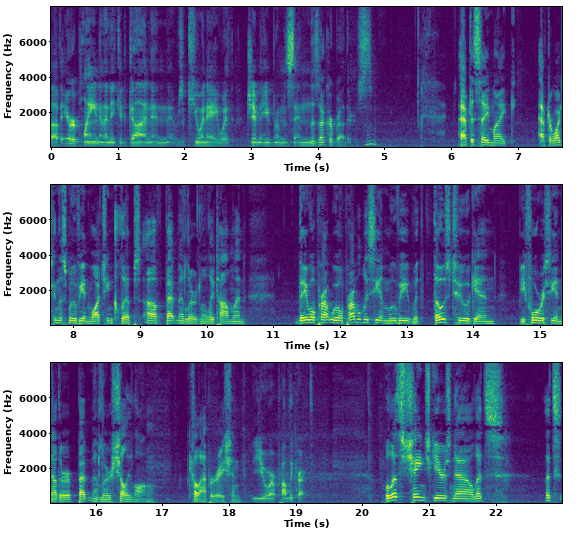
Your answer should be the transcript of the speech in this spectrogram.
of Airplane and The Naked Gun, and there was a Q&A with Jim Abrahams and the Zucker brothers. Hmm. I have to say, Mike, after watching this movie and watching clips of Bette Midler and Lily Tomlin, they will pro- we will probably see a movie with those two again before we see another Bette Midler Shelley Long collaboration. You are probably correct. Well, let's change gears now. Let's let's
